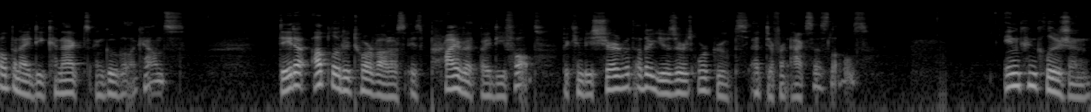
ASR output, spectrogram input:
OpenID Connect, and Google accounts. Data uploaded to Arvados is private by default, but can be shared with other users or groups at different access levels. In conclusion,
